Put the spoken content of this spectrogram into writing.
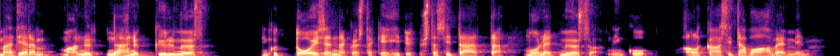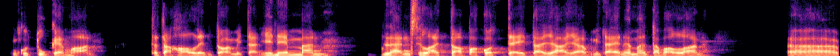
mä en tiedä, mä oon nyt nähnyt kyllä myös niin kuin toisen näköistä kehitystä, sitä, että monet myös niin kuin alkaa sitä vahvemmin niin kuin tukemaan tätä hallintoa, mitä enemmän länsi laittaa pakotteita ja, ja mitä enemmän tavallaan ää,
